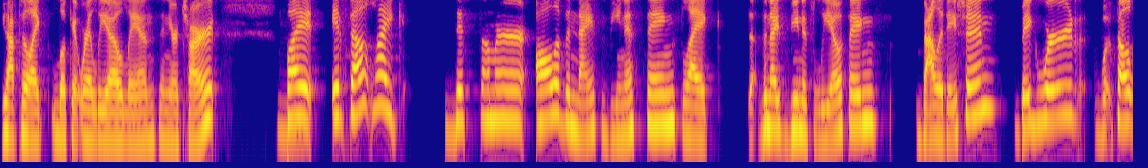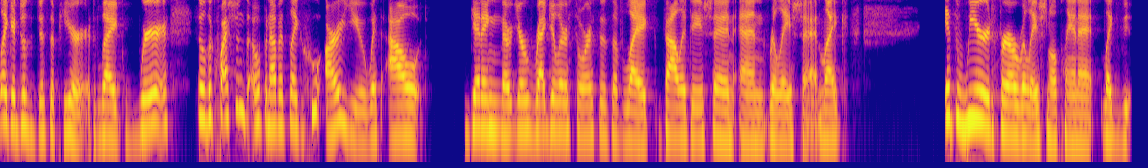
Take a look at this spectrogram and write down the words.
You have to like look at where Leo lands in your chart. Mm-hmm. But it felt like this summer, all of the nice Venus things, like the nice Venus Leo things, validation, big word felt like it just disappeared like where so the questions open up it's like who are you without getting your regular sources of like validation and relation. Like it's weird for a relational planet like v-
